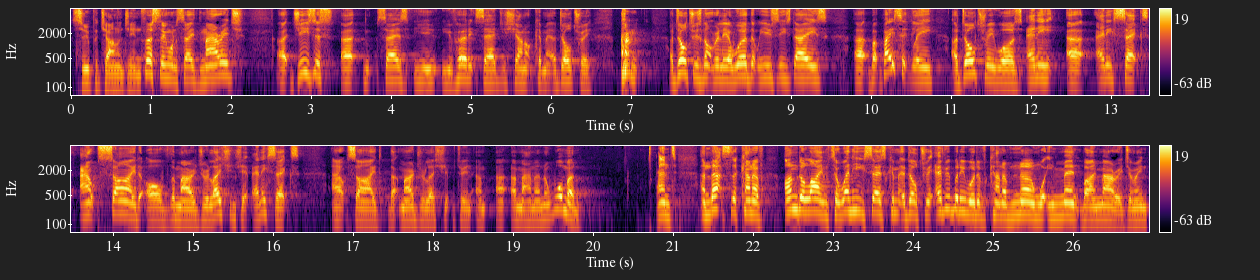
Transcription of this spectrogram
super challenging. First thing I want to say is marriage. Uh, Jesus uh, says, you, You've heard it said, you shall not commit adultery. adultery is not really a word that we use these days. Uh, but basically, adultery was any, uh, any sex outside of the marriage relationship, any sex outside that marriage relationship between a, a man and a woman. And, and that's the kind of underlying. So when he says commit adultery, everybody would have kind of known what he meant by marriage. I mean,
